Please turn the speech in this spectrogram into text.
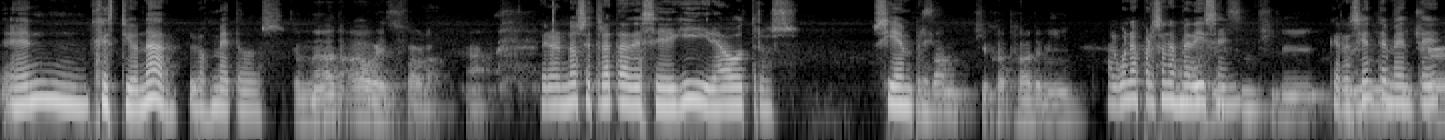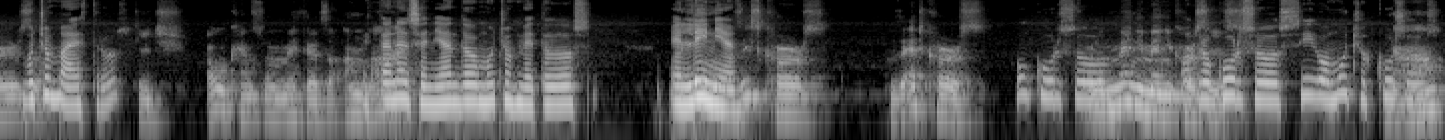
en gestionar los métodos pero no se trata de seguir a otros siempre. Algunas personas me dicen que recientemente muchos maestros están enseñando muchos métodos en línea. Un curso, otro curso, sigo muchos cursos.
